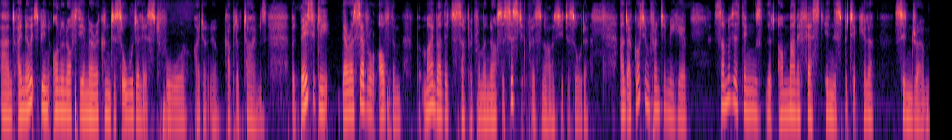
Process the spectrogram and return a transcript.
And I know it's been on and off the American disorder list for, I don't know, a couple of times. But basically, there are several of them, but my mother suffered from a narcissistic personality disorder. And I've got in front of me here some of the things that are manifest in this particular syndrome.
